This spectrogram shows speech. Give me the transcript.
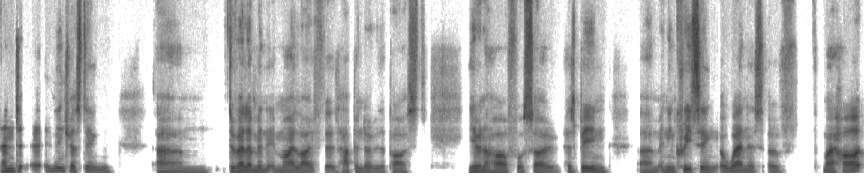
and uh, an interesting um, development in my life that has happened over the past year and a half or so has been um, an increasing awareness of my heart.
